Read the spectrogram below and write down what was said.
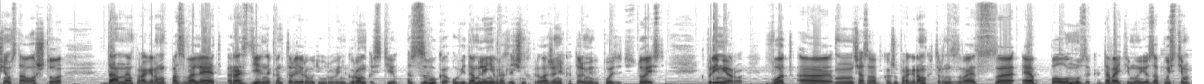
Начнем с того, что данная программа позволяет раздельно контролировать уровень громкости звука уведомлений в различных приложениях, которыми вы пользуетесь. То есть, к примеру, вот э, сейчас я вам покажу программу, которая называется Apple Music. Давайте мы ее запустим.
